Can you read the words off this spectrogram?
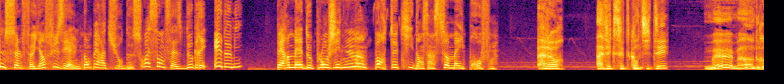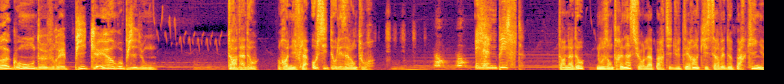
une seule feuille infusée à une température de 76 degrés et demi permet de plonger n'importe qui dans un sommeil profond. Alors, avec cette quantité, Même un dragon devrait piquer un roupillon. Tornado renifla aussitôt les alentours. Il y a une piste. Tornado nous entraîna sur la partie du terrain qui servait de parking.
